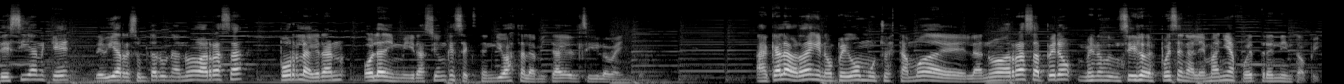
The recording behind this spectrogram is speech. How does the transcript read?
decían que debía resultar una nueva raza por la gran ola de inmigración que se extendió hasta la mitad del siglo XX. Acá la verdad que no pegó mucho esta moda de la nueva raza, pero menos de un siglo después en Alemania fue trending topic.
